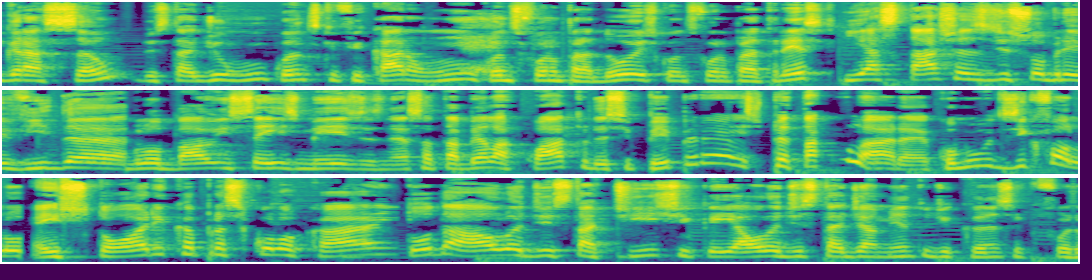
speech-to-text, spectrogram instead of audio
migração do estádio 1, quantos que ficaram 1, quantos foram para 2, quantos foram para 3, e as taxas de sobrevida global em seis meses, né? Essa tabela 4 desse paper é espetacular, é como o Zico falou, é histórica para se colocar em toda aula de estatística e aula de estadiamento de câncer que for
